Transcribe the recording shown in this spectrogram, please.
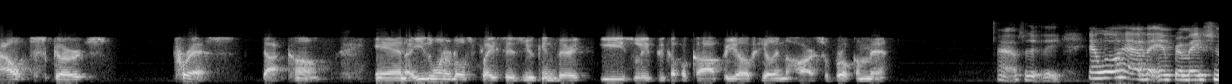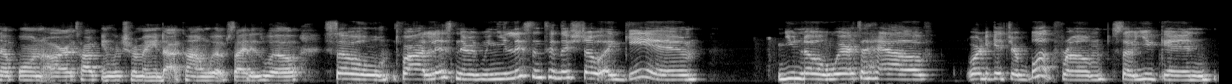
OutskirtsPress.com. And uh, either one of those places, you can very easily pick up a copy of Healing the Hearts of Broken Men. Absolutely. And we'll have the information up on our talkingwithtremaine.com website as well. So for our listeners, when you listen to this show again, you know where to have where to get your book from so you can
